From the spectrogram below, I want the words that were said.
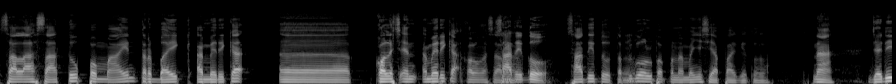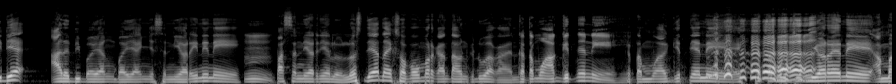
salah satu pemain terbaik Amerika eh College and Amerika kalau nggak salah Saat itu. saat itu Hmm. tapi gue lupa namanya siapa gitu loh nah jadi dia ada di bayang-bayangnya senior ini nih. Hmm. pas seniornya lulus dia naik sophomore kan tahun kedua kan. Ketemu agitnya nih. ketemu agitnya nih. Ketemu juniornya nih sama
